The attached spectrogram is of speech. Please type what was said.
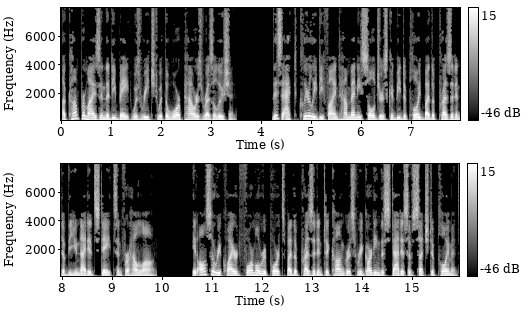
A compromise in the debate was reached with the War Powers Resolution. This act clearly defined how many soldiers could be deployed by the President of the United States and for how long. It also required formal reports by the President to Congress regarding the status of such deployments,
